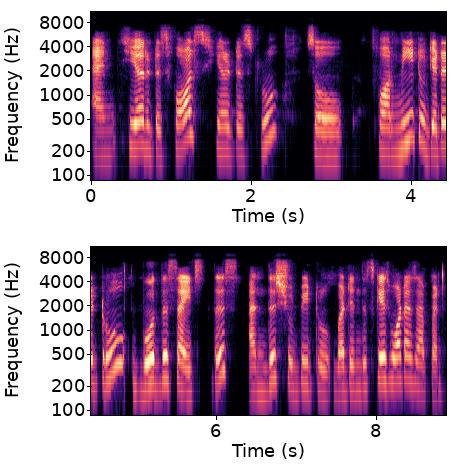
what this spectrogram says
And here it is false, here it is true. So for me to get a true, both the sides, this and this should be true. But in this case, what has happened?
